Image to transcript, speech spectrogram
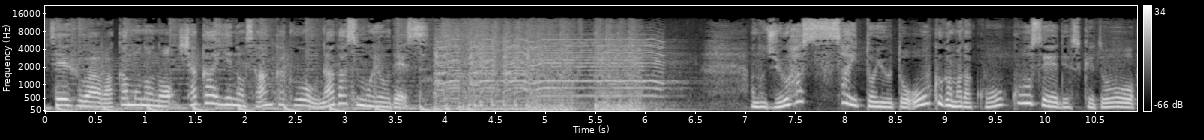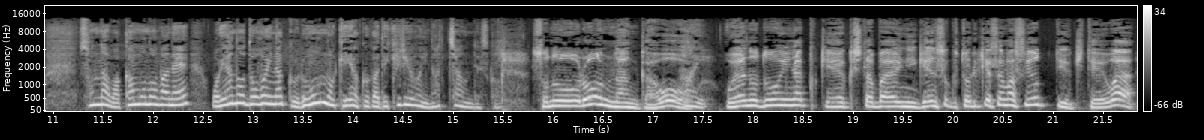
政府は若者の社会への参画を促す模様です。あの、18歳というと多くがまだ高校生ですけど、そんな若者がね、親の同意なくローンの契約ができるようになっちゃうんですか？そのローンなんかを、親の同意なく契約した場合に原則取り消せますよっていう規定は、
